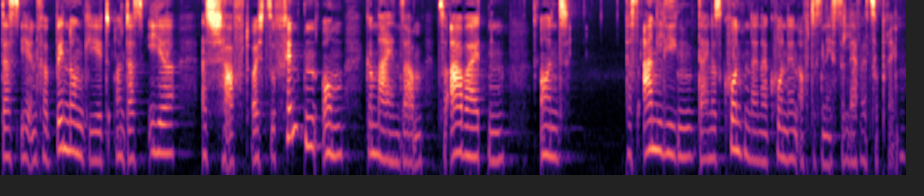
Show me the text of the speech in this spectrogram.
dass ihr in Verbindung geht und dass ihr es schafft, euch zu finden, um gemeinsam zu arbeiten und das Anliegen deines Kunden, deiner Kundin auf das nächste Level zu bringen.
